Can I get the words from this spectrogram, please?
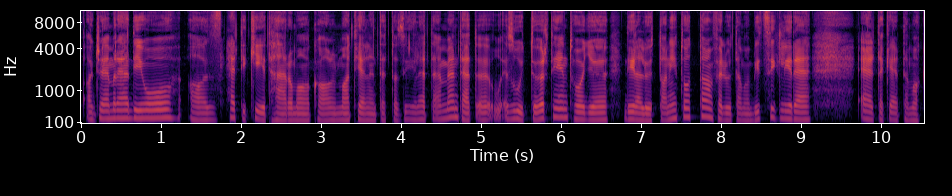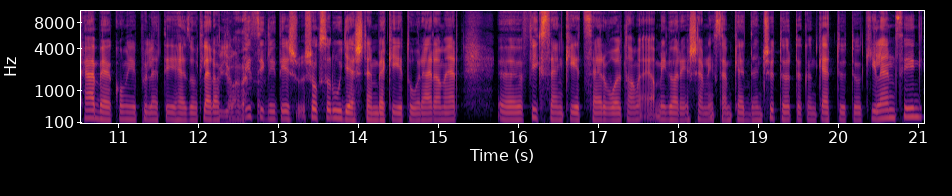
a Jam Rádió az heti két-három alkalmat jelentett az életemben, tehát ez úgy történt, hogy délelőtt tanítottam, felültem a biciklire, eltekertem a kábelkom épületéhez, ott leraktam Ugyan. a biciklit, és sokszor úgy estem be két órára, mert fixen kétszer voltam, még arra is emlékszem, kedden csütörtökön, kettőtől kilencig,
